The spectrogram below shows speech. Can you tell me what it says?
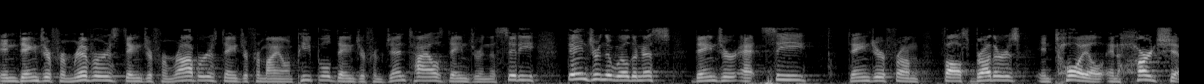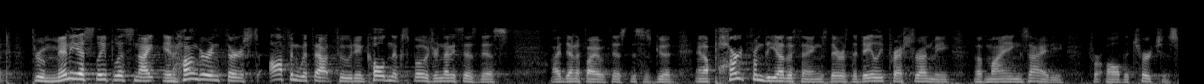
in danger from rivers, danger from robbers, danger from my own people, danger from Gentiles, danger in the city, danger in the wilderness, danger at sea, danger from false brothers, in toil, and hardship, through many a sleepless night, in hunger and thirst, often without food, in cold and exposure. And then he says this identify with this. This is good. And apart from the other things, there is the daily pressure on me of my anxiety for all the churches.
